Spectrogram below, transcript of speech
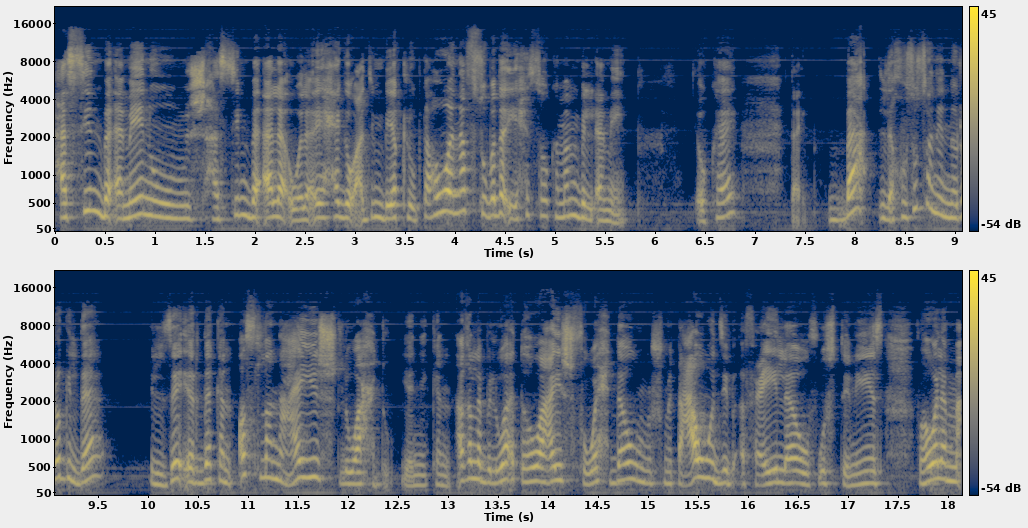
حاسين بأمان ومش حاسين بقلق ولا أي حاجة وقاعدين بياكلوا بتاع هو نفسه بدأ يحس هو كمان بالأمان. okay؟ طيب بقى خصوصا إن الراجل ده الزائر ده كان أصلا عايش لوحده. يعني كان أغلب الوقت هو عايش في وحدة ومش متعود يبقى في عيلة وفي وسط ناس. فهو لما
